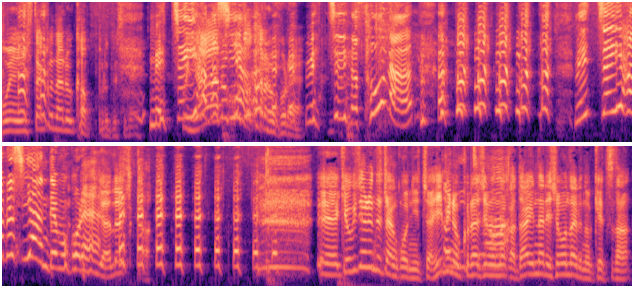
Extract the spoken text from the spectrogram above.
応援したくなるカップルですね。めっちゃいい話やん。嫌なことだろこれ めっちゃいい。や、そうなん？めっちゃいい話やん、でもこれ。いや、確か？えー、局長レンデちゃん、こんにちは。日々の暮らしの中、大なり小なりの決断。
